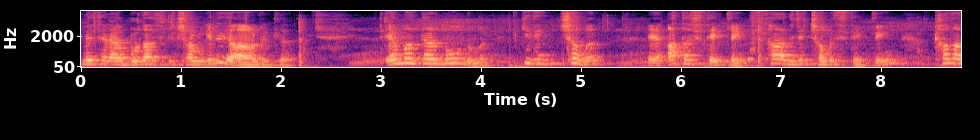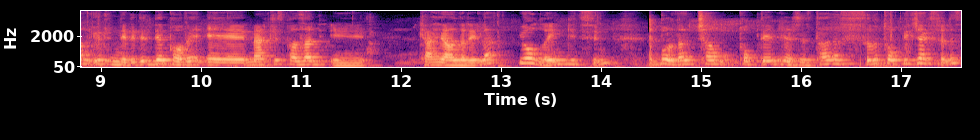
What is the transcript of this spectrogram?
Mesela buradan size çam geliyor ya ağırlıklı. Envanter doldu mu? Gidin çamı e, ata stekleyin. Sadece çamı stekleyin. Kalan ürünleri de depo ve merkez pazar kahyalarıyla yollayın gitsin. Buradan çam toplayabilirsiniz. Taze sıvı toplayacaksanız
